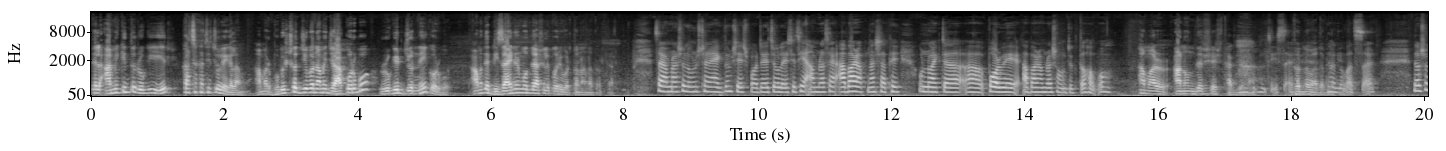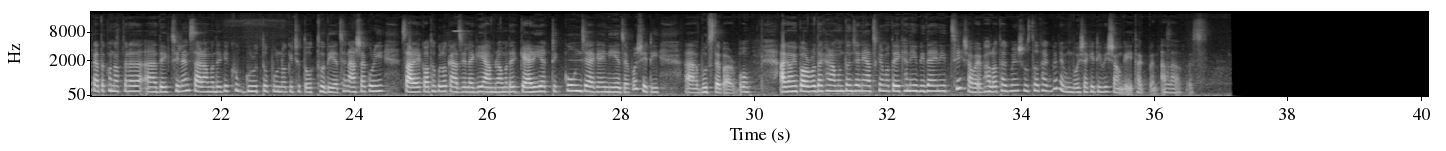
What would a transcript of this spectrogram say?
তাহলে আমি কিন্তু রুগীর কাছাকাছি চলে গেলাম। আমার ভবিষ্যৎ জীবন আমি যা করব রুগীর জন্যেই করব। আমাদের ডিজাইনের মধ্যে আসলে পরিবর্তন আনা দরকার। স্যার আমরা আসলে অনুষ্ঠানের একদম শেষ পর্যায়ে চলে এসেছি। আমরা স্যার আবার আপনার সাথে অন্য একটা পর্বে আবার আমরা সংযুক্ত হব। আমার আনন্দের শেষ থাকবে না। জি স্যার। ধন্যবাদ ধন্যবাদ স্যার। দর্শক এতক্ষণ আপনারা দেখছিলেন স্যার আমাদেরকে খুব গুরুত্বপূর্ণ কিছু তথ্য দিয়েছেন। আশা করি স্যারের কথাগুলো কাজে লাগিয়ে আমরা আমাদের ক্যারিয়ারটি কোন জায়গায় নিয়ে যাব সেটি আহ, বুঝতে পারব। আগামী পর্ব দেখার আমন্ত্রণ জানিয়ে আজকের মতো এখানেই বিদায় নিচ্ছি। সবাই ভালো থাকবেন সুস্থ থাকবেন এবং বৈশাখী টিভির সঙ্গেই থাকবেন। আল্লাহ হাফেজ।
